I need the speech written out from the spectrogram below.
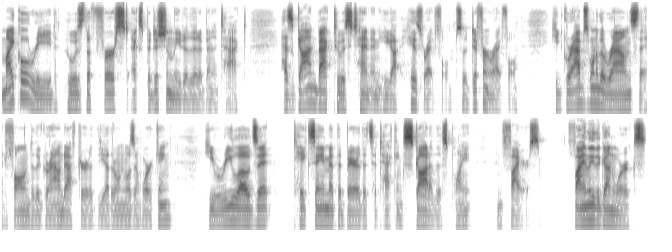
Michael Reid, who was the first expedition leader that had been attacked, has gone back to his tent and he got his rifle. So, a different rifle. He grabs one of the rounds that had fallen to the ground after the other one wasn't working. He reloads it, takes aim at the bear that's attacking Scott at this point, and fires. Finally, the gun works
